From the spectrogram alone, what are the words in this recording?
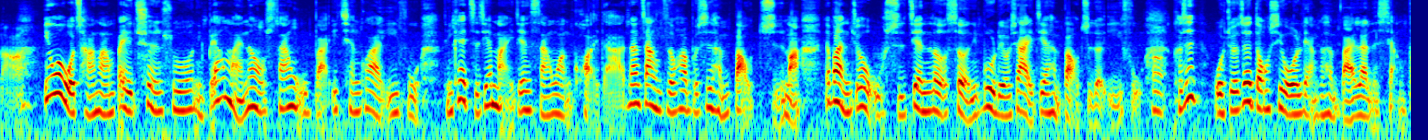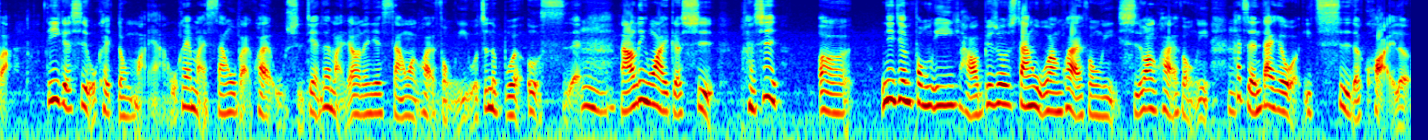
啦。因为我常常被劝说，你不要买那种三五百、一千块的衣服，你可以直接买一件三万块的啊。那这样子的话，不是很保值嘛？要不然你就有五十件垃圾，你不如留下一件很保值的衣服。嗯可是我觉得这东西我两个很白烂的想法。第一个是我可以都买啊，我可以买三五百块五十件，再买掉那件三万块的风衣，我真的不会饿死诶、嗯，然后另外一个是，可是呃。那件风衣好，比如说三五万块的风衣，十万块的风衣，它只能带给我一次的快乐。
